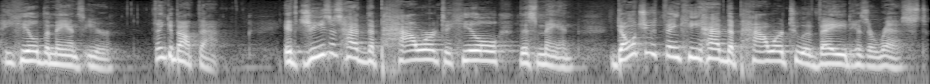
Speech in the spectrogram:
He healed the man's ear. Think about that. If Jesus had the power to heal this man, don't you think he had the power to evade his arrest?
